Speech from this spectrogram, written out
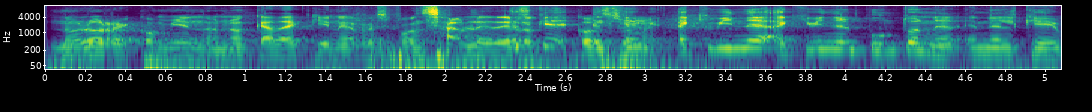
No lo recomiendo, ¿no? Cada quien es responsable de lo que, consume. aquí, viene, aquí viene el punto en el, que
